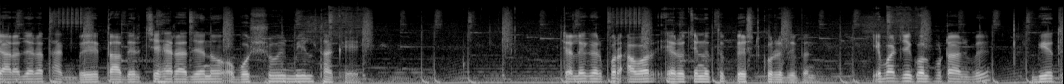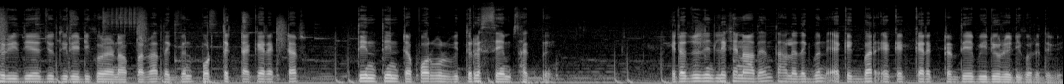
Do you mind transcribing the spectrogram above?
যারা যারা থাকবে, তাদের চেহারা যেন অবশ্যই মিল থাকে। এটা পর আবার এরো পেস্ট করে দেবেন। এবার যে গল্পটা আসবে বিয়ে থ্রি দিয়ে যদি রেডি করেন আপনারা, দেখবেন প্রত্যেকটা ক্যারেক্টার তিন তিনটা পর্বর ভিতরে সেম থাকবে। এটা যদি লিখে না দেন, তাহলে দেখবেন এক একবার এক এক ক্যারেক্টার দিয়ে ভিডিও রেডি করে দেবে।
